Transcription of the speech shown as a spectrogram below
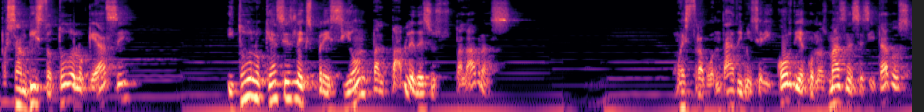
pues han visto todo lo que hace y todo lo que hace es la expresión palpable de sus palabras. Muestra bondad y misericordia con los más necesitados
